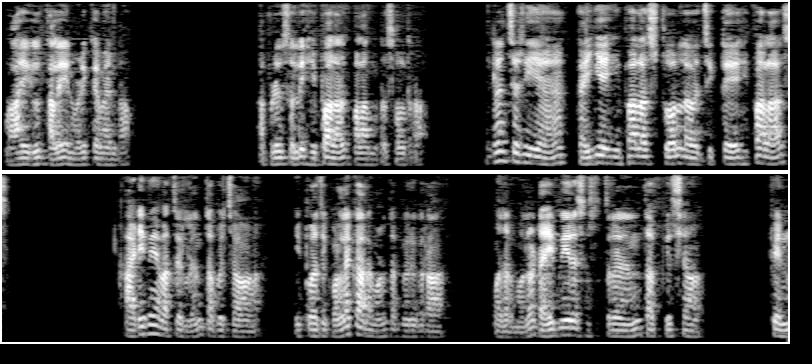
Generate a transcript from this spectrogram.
வாயில் தலையை நுழைக்க வேண்டாம். அப்படின்னு சொல்லி ஹிபாலாஸ் பல முறை சொல்றான் இளஞ்செடிய கையை ஹிபாலாஸ் தோல்ல வச்சுக்கிட்டு ஹிபாலாஸ் அடிமை வார்த்தையில இருந்து இப்போ அது கொள்ளைக்காரன் வந்து தப்பிருக்கிறான் முதல் முதல்ல டைபீரியஸ் இருந்து தப்பிச்சான். பின்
